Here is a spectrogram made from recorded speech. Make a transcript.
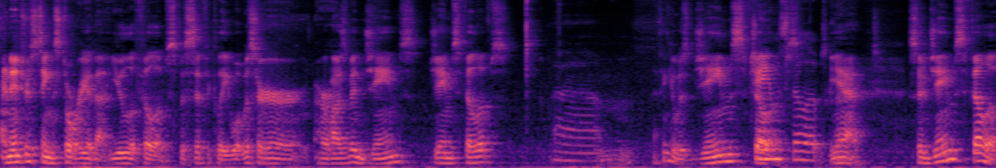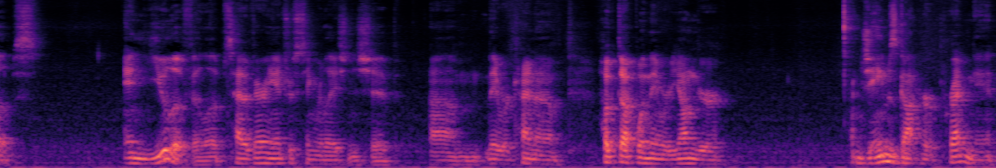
an interesting story about Eula Phillips specifically. What was her her husband? James James Phillips. Um, think it was James Phillips. James Phillips. Yeah. So James Phillips and Eula Phillips had a very interesting relationship. Um, they were kind of hooked up when they were younger. James got her pregnant,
